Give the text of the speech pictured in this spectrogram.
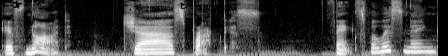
If not, just practice. Thanks for listening.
